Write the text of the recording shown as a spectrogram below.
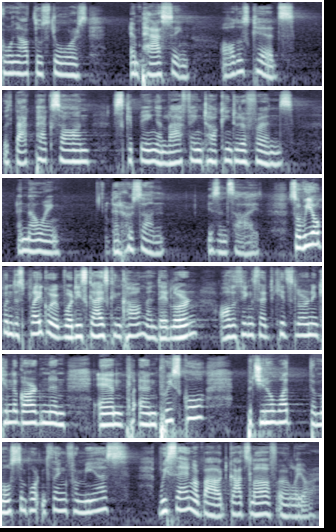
going out those doors and passing all those kids with backpacks on, skipping and laughing, talking to their friends, and knowing that her son is inside. So we opened this playgroup where these guys can come and they learn all the things that kids learn in kindergarten and, and, and preschool. But you know what? The most important thing for me is we sang about God's love earlier,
